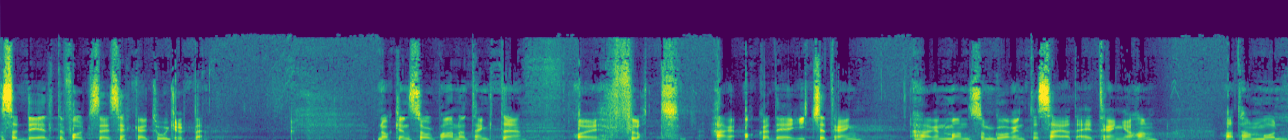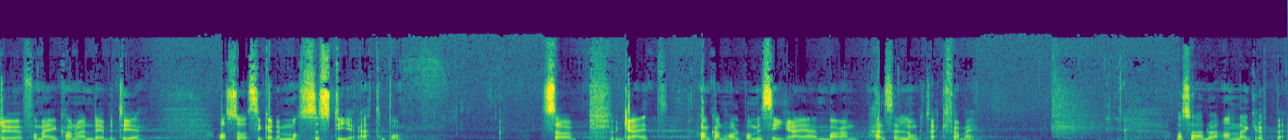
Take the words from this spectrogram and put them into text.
så delte folk seg ca. i to grupper. Noen så på han og tenkte oi, flott, her er akkurat det jeg ikke trenger. Her er en mann som går rundt og sier at jeg trenger han, at han må dø for meg, hva nå enn det betyr. Og så sikkert det masse styr etterpå. Så pff, greit, han kan holde på med sin greie, bare han holder seg langt vekk fra meg. Og så har du en annen gruppe,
